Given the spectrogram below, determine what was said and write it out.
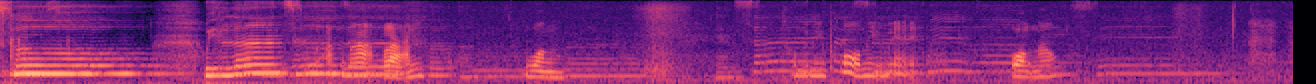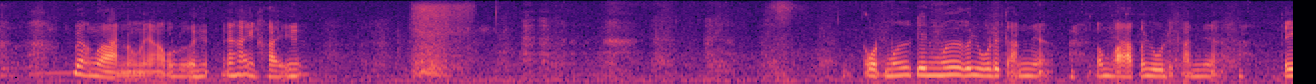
School. รักมากหลานห่วง เขาไม่มีพ่อมีแม่ห่วงเขาเรื่องหลานเราไม่เอาเลย ไม่ให้ใคร อดมือกินมือก็อยู่ด้วยกันเนี่ยลำบากก็อยู่ด้วยกันเนี่ย ตี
